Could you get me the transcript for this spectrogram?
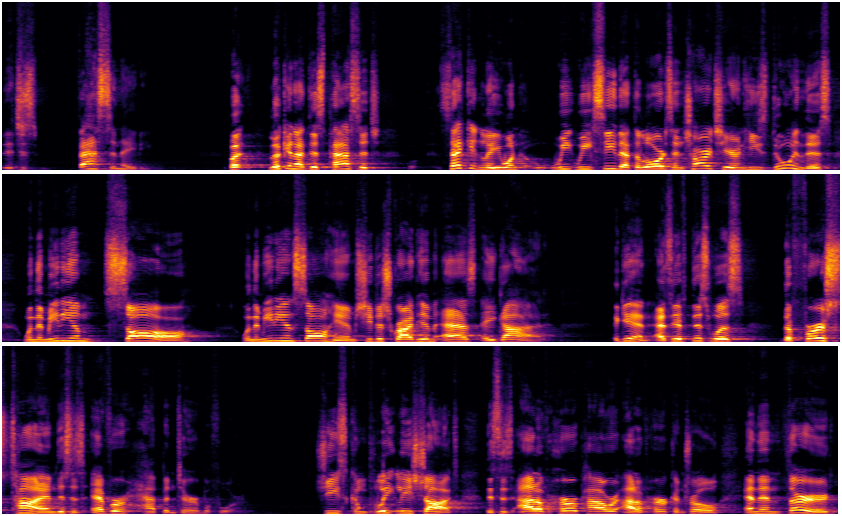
It's just fascinating. But looking at this passage, secondly, when we, we see that the Lord's in charge here and he's doing this, when the medium saw, when the medium saw him, she described him as a God. Again, as if this was the first time this has ever happened to her before. She's completely shocked. This is out of her power, out of her control. And then, third,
